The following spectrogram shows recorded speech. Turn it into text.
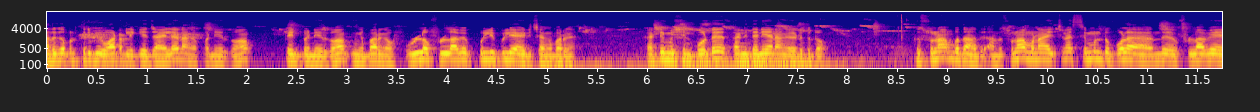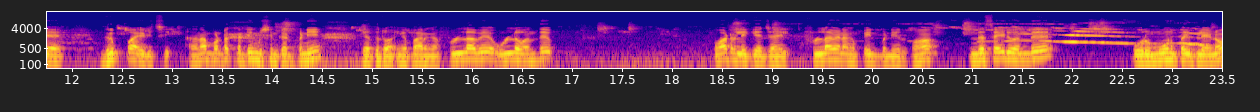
அதுக்கப்புறம் திருப்பி வாட்டர் லீக்கேஜ் ஆயில் நாங்கள் பண்ணியிருக்கோம் பெயிண்ட் பண்ணியிருக்கோம். இங்கே பாருங்கள் ஃபுல்லாக ஃபுல்லாகவே புள்ளி புள்ளி ஆகிடுச்சு அங்கே பாருங்கள் கட்டி மிஷின் போட்டு தனித்தனியாக நாங்கள் எடுத்துட்டோம். சுண்ணாம்பு தான் அது. அந்த சுண்ணாம்பு என்ன ஆயிடுச்சுன்னா சிமெண்ட்டு போல் வந்து ஃபுல்லாகவே க்ரிப் ஆகிடுச்சு அதெல்லாம் பண்ணிட்டோம் கட்டிங் மிஷின் கட் பண்ணி எடுத்துட்டோம். இங்கே பாருங்கள் ஃபுல்லாகவே உள்ளே வந்து வாட்டர் லீக்கேஜ் ஆயில் ஃபுல்லாகவே நாங்கள் பெயிண்ட் பண்ணியிருக்கோம். இந்த சைடு வந்து ஒரு மூணு பைப் லைனோ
